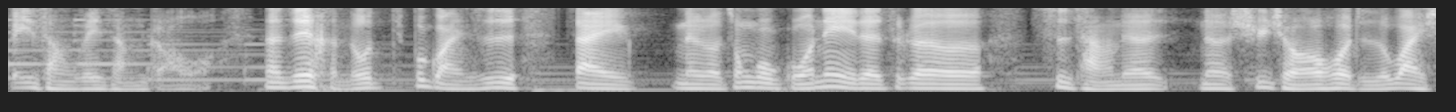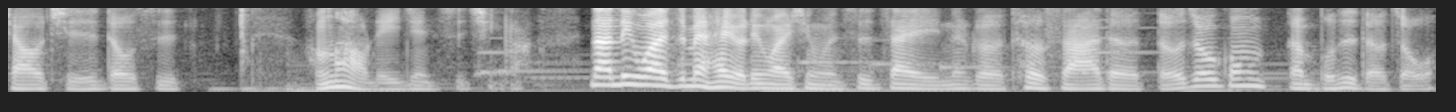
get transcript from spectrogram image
非常非常高哦。那这些很多，不管是在那个中国国内的这个市场的那需求，或者是外销，其实都是很好的一件事情啊。那另外这边还有另外新闻是在那个特斯拉的德州工，呃，不是德州，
